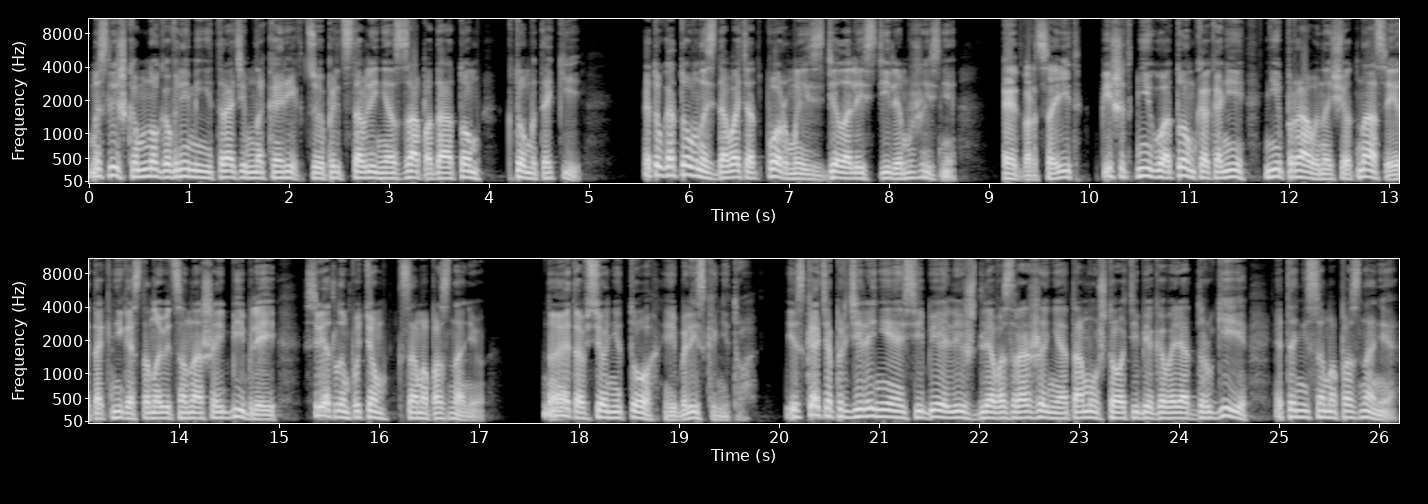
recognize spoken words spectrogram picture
Мы слишком много времени тратим на коррекцию представления Запада о том, кто мы такие – Эту готовность давать отпор мы сделали стилем жизни. Эдвард Саид пишет книгу о том, как они неправы насчет нас, и эта книга становится нашей Библией, светлым путем к самопознанию. Но это все не то и близко не то. Искать определение себе лишь для возражения тому, что о тебе говорят другие, это не самопознание,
